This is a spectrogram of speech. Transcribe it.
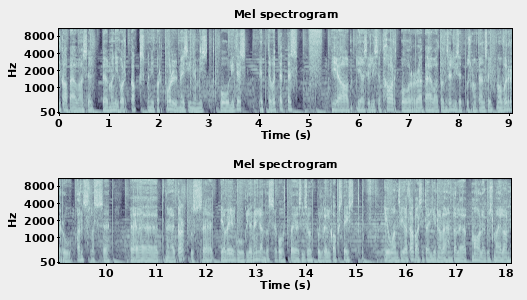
igapäevaselt mõnikord kaks, mõnikord kolm esinemist koolides, ettevõtetes ja, ja sellised hardcore päevad on sellised, kus ma pean sõitma Võrru, Antslasse äh,, Tartusse ja veel kuhugile neljandasse kohta ja siis õhtul kell kaksteist jõuan siia tagasi Tallinna lähendale maale, kus ma elan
